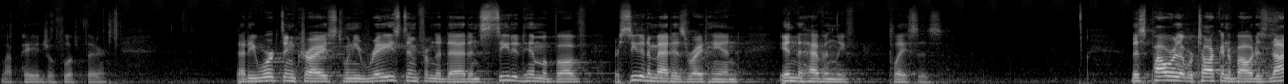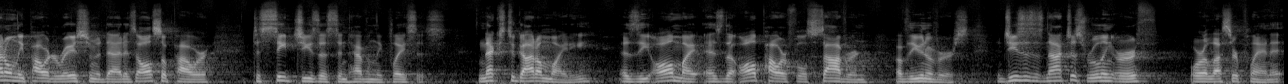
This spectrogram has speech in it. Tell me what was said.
My page will flip there. That he worked in Christ when he raised him from the dead and seated him above, or seated him at his right hand in the heavenly places. This power that we're talking about is not only power to raise from the dead, it's also power to seat Jesus in heavenly places, next to God Almighty, as the, almighty, as the all-powerful sovereign of the universe. Jesus is not just ruling earth or a lesser planet.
